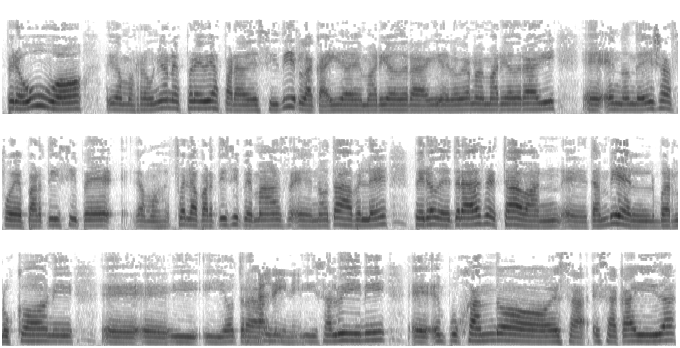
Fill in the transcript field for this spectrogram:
Pero hubo, digamos, reuniones previas para decidir la caída de Mario Draghi, del gobierno de Mario Draghi, eh, en donde ella fue partícipe, digamos, fue la partícipe más eh, notable, pero detrás estaban también Berlusconi eh, eh, y, otra Salvini. y Salvini eh, empujando esa esa caída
